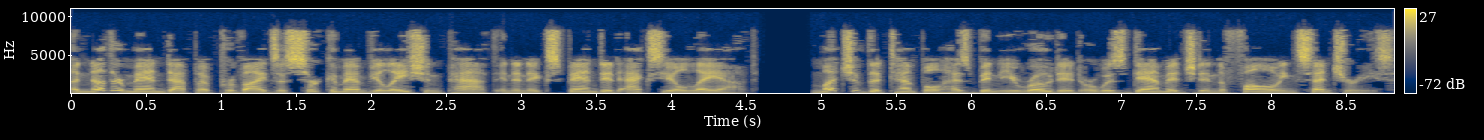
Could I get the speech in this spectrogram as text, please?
Another mandapa provides a circumambulation path in an expanded axial layout. Much of the temple has been eroded or was damaged in the following centuries.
